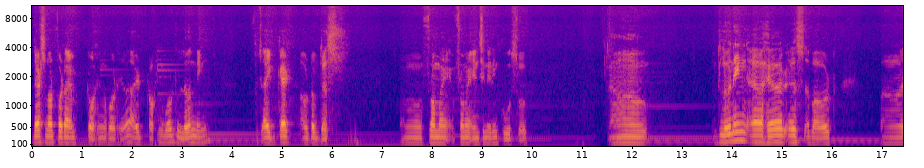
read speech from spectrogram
that's not what I'm talking about here. I'm talking about learning which I get out of this uh, from my from my engineering coursework. Uh, learning uh, here is about uh,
